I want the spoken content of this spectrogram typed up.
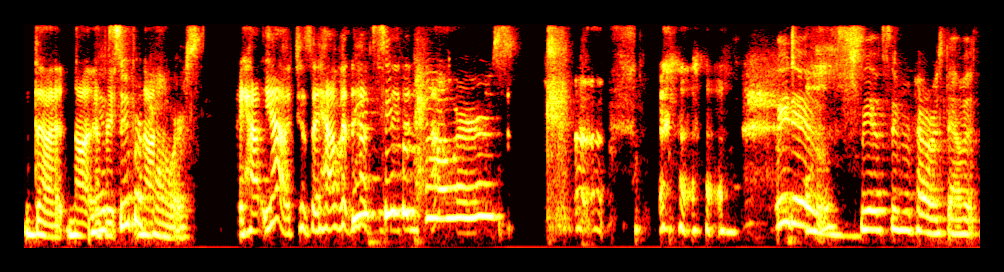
that not we every superpowers they have yeah because they haven't we have superpowers we do we have superpowers damn it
